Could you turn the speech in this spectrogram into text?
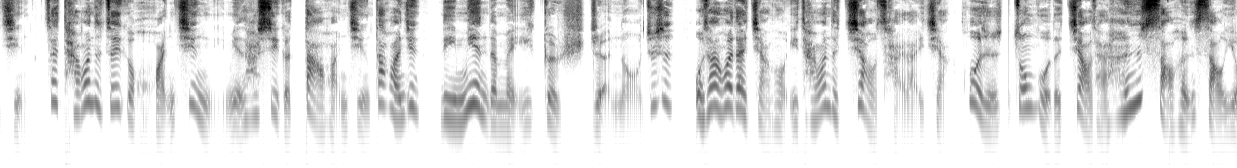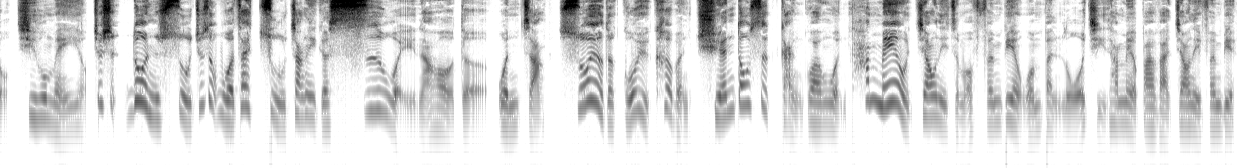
境。在台湾的这个环境里面，它是一个大环境，大环境里面的每一个人哦，就是我常常会在讲哦，以台湾的教材来讲，或者中国的教材，很少很少有，几乎没有，就是论述，就是我在主张一个思维，然后的文章，所有的国语课本全都是感官文，他没有教你怎么分辨文本逻辑，他没有办法教你分辨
